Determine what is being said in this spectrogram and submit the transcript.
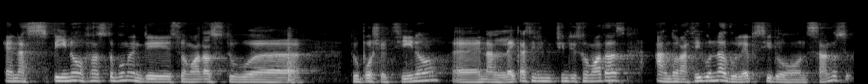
ένα spin-off, ας το πούμε, της ομάδας του, ε, του Ποσετσίνο, ε, ένα legacy της ομάδας. Αν τον αφήγουν να δουλέψει τον Σάντος,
